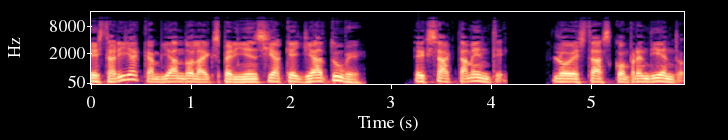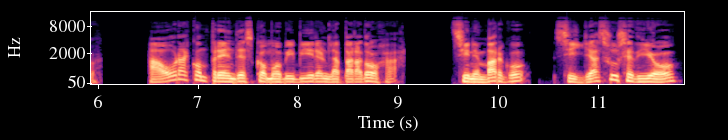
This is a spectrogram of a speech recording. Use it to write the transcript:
estaría cambiando la experiencia que ya tuve. Exactamente. Lo estás comprendiendo. Ahora comprendes cómo vivir en la paradoja. Sin embargo, si ya sucedió,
